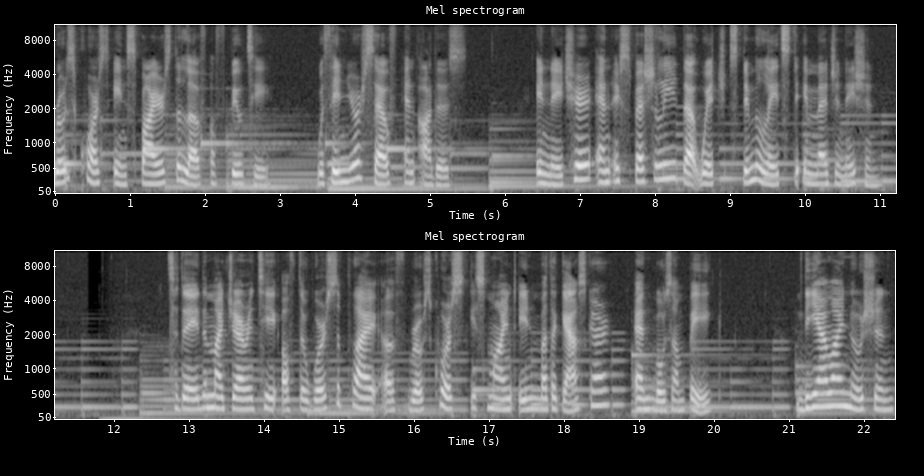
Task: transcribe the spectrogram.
Rose quartz inspires the love of beauty within yourself and others in nature and especially that which stimulates the imagination. Today, the majority of the world's supply of rose quartz is mined in Madagascar and Mozambique. DIY Notion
